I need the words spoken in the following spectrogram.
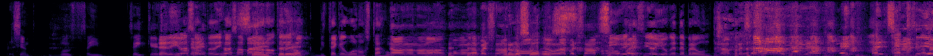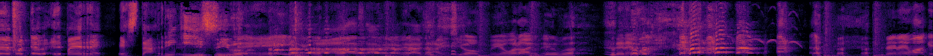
impresionante. Vos, seis- seis qué, ¿Te dijo eso? ¿Te dijo esa palabra o te dijo, viste qué bueno está Julio? No, no, no, no, porque una persona los ojos. es una persona pro. Si pues. hubiese sido yo, ¿qué te pregunto? Una persona- Ah, eh, eh, si hubiese sido deporte de PR, está riquísimo. Ey, ¿qué pasa? Mira, mira, ay, Dios mío. Bueno, eh, tenemos... tenemos aquí...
